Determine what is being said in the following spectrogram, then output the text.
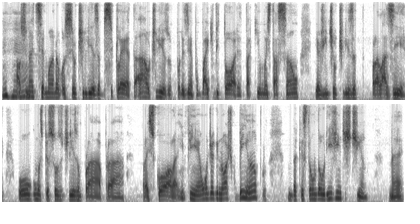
Uhum. Aos finais de semana você utiliza bicicleta? Ah, utilizo, por exemplo, Bike Vitória. Está aqui uma estação e a gente utiliza para lazer. Ou algumas pessoas utilizam para escola. Enfim, é um diagnóstico bem amplo da questão da origem e destino. Né?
